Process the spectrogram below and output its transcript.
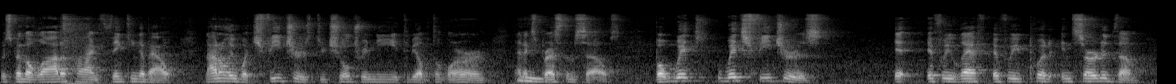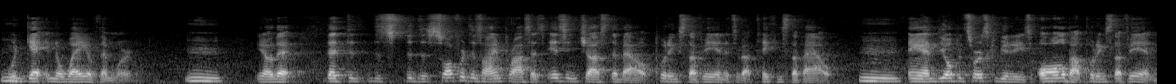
who spend a lot of time thinking about not only which features do children need to be able to learn and Mm. express themselves, but which which features, if, if we left, if we put inserted them, would Mm. get in the way of them learning Mm. you know that that the, the, the software design process isn't just about putting stuff in it's about taking stuff out Mm. and the open source community is all about putting stuff in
